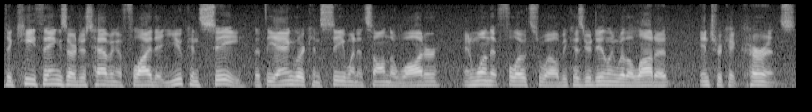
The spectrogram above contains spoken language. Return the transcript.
the key things are just having a fly that you can see, that the angler can see when it's on the water, and one that floats well because you're dealing with a lot of intricate currents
